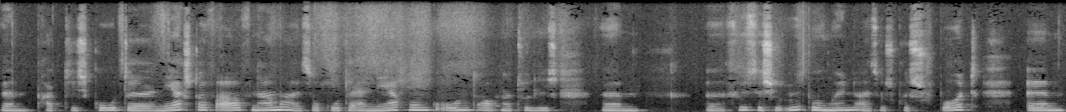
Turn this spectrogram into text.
ähm, praktisch gute Nährstoffaufnahme, also gute Ernährung und auch natürlich ähm, äh, physische Übungen, also sprich Sport, ähm,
